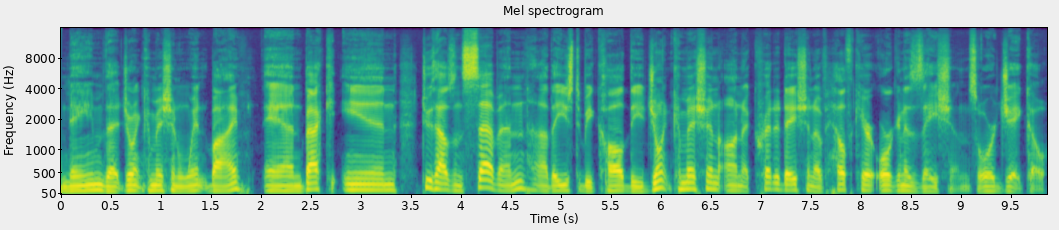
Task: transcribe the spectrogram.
name that Joint Commission went by. And back in 2007, uh, they used to be called the Joint Commission on Accreditation of Healthcare Organizations, or JCAHO.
